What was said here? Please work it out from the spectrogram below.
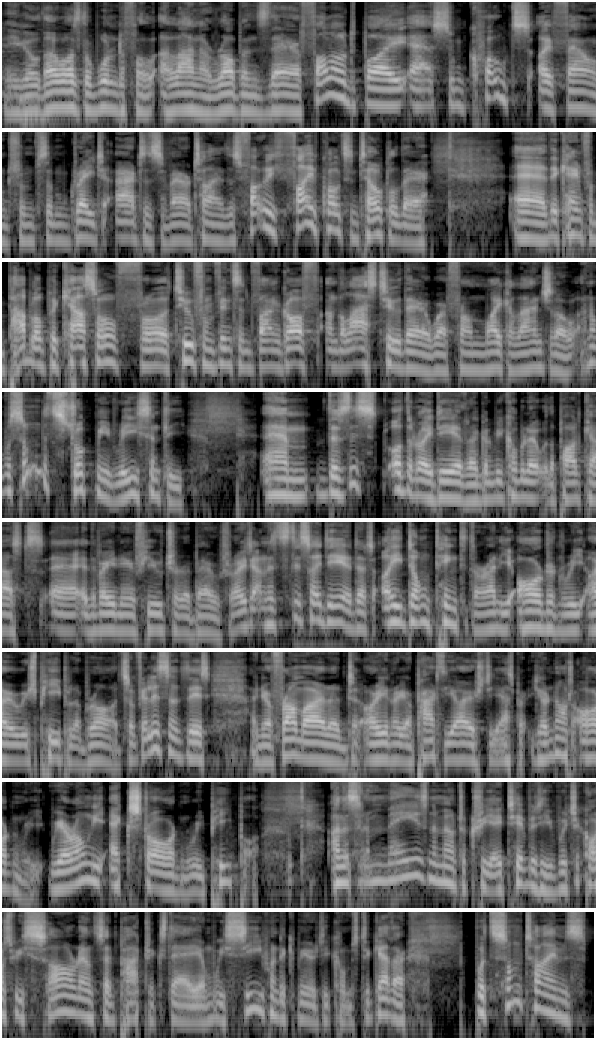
There you go. That was the wonderful Alannah Robbins there, followed by uh, some quotes I found from some great artists of our time. There's five, five quotes in total there. Uh, they came from Pablo Picasso, from, two from Vincent van Gogh, and the last two there were from Michelangelo. And it was something that struck me recently. Um, there's this other idea that I'm going to be coming out with a podcast uh, in the very near future about, right? And it's this idea that I don't think that there are any ordinary Irish people abroad. So if you're listening to this and you're from Ireland or you know you're part of the Irish diaspora, you're not ordinary. We are only extraordinary people, and there's an amazing amount of creativity, which of course we saw around St Patrick's Day, and we see when the community comes together. But sometimes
